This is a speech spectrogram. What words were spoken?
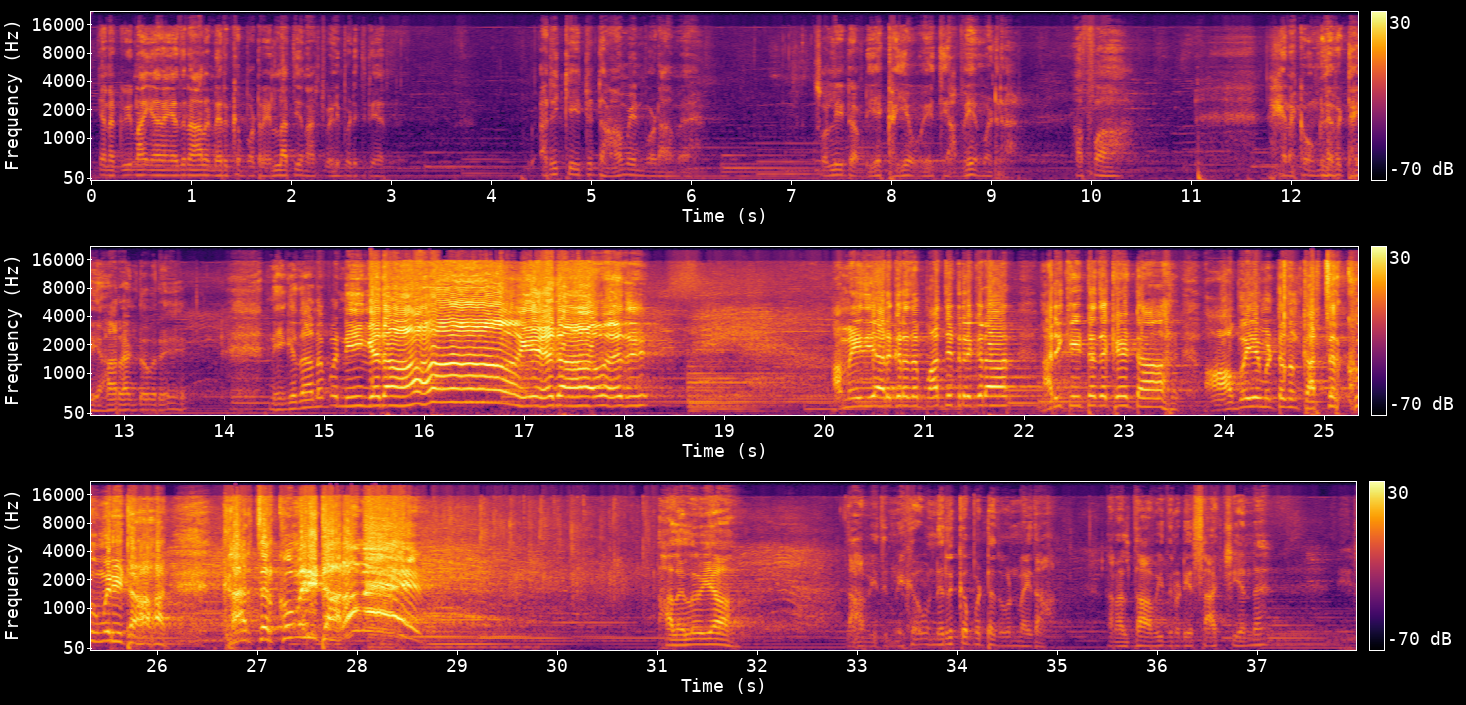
எனக்கு நான் எதனால் எதனால நெருக்கப்படுறேன் எல்லாத்தையும் நான் வெளிப்படுத்திட்டே இருந்தேன். அறிக்கையிட்டுட்டு ஆமேன் போடாமல் சொல்லிட்டு அப்படியே கையை உயர்த்தி அபயப்படுறார். அப்பா எனக்கு உங்களை விட்ட யாராண்டவர் நீங்க தானப்ப நீங்க தான் ஏதாவது. அமைதியா இருக்கிறத பார்த்துட்டு இருக்கிறார். அறிக்கையிட்டதை கேட்டார். அபயமிட்டதும் கர்த்தர் குமரிட்டார். கர்த்தர் குமரிட்டார். ஆமென். தாவிது மிகவும் நெருக்கப்பட்டது உண்மைதான். ஆனால் தாவீதினுடைய சாட்சி என்ன?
